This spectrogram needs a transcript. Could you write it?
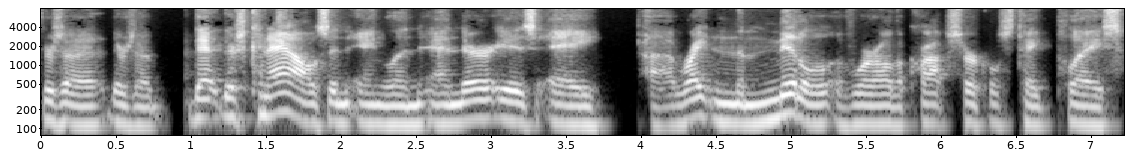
there's a there's a there's canals in england and there is a uh, right in the middle of where all the crop circles take place,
